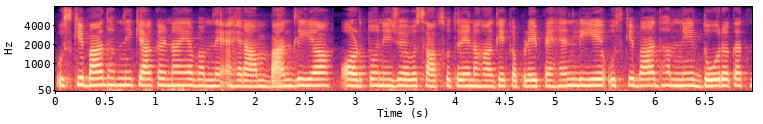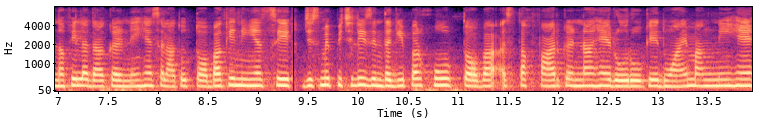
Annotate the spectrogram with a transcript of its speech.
اس کے بعد ہم نے کیا کرنا ہے؟ اب ہم نے احرام باندھ لیا۔ عورتوں نے جو ہے وہ صاف ستھرے نہا کے کپڑے پہن لیے۔ اس کے بعد ہم نے دو رکت نفل ادا کرنے ہیں سلاۃ التوبہ کی نیت سے، جس میں پچھلی زندگی پر خوب توبہ، استغفار کرنا ہے، رو رو کے دعائیں مانگنی ہیں۔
